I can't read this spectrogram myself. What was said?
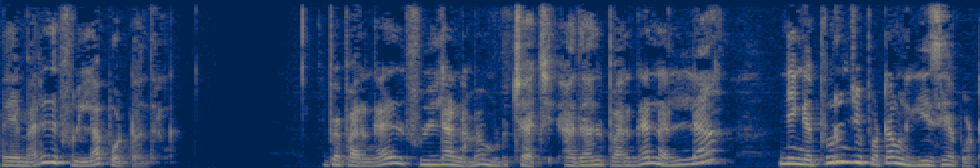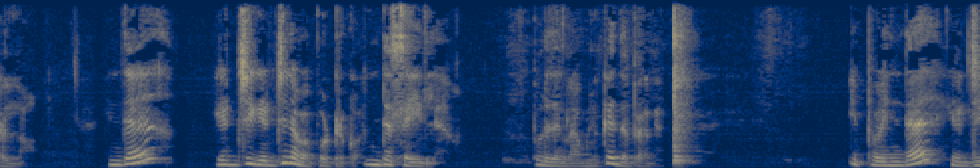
அதே மாதிரி இது ஃபுல்லாக போட்டு வந்துருங்க. இப்போ பாருங்கள் இது ஃபுல்லாக நம்ம முடிச்சாச்சு. அதாவது பாருங்கள் நல்லா நீங்கள் புரிஞ்சு போட்டால் உங்களுக்கு ஈஸியாக போட்டுடலாம். இந்த எட்ஜு எட்ஜு நம்ம போட்டிருக்கோம் இந்த சைடில் புரியுதுங்களா உங்களுக்கு? இதை பாருங்கள் இப்போ இந்த எட்ஜி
